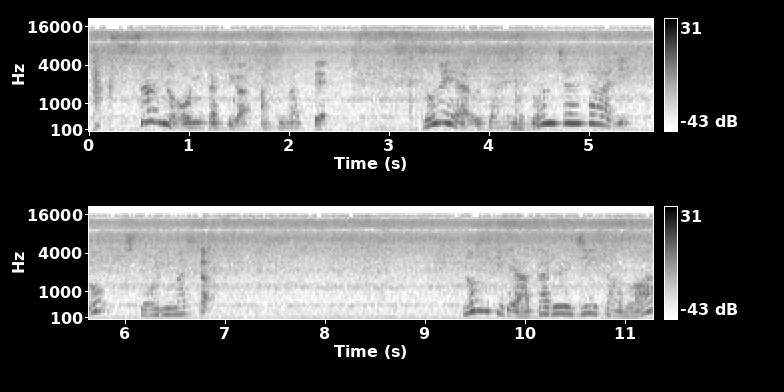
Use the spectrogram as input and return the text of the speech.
たくさんの鬼たちが集まって飲めや歌えのどんちゃん騒ぎをしておりました。のんきで明るいじいさんは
